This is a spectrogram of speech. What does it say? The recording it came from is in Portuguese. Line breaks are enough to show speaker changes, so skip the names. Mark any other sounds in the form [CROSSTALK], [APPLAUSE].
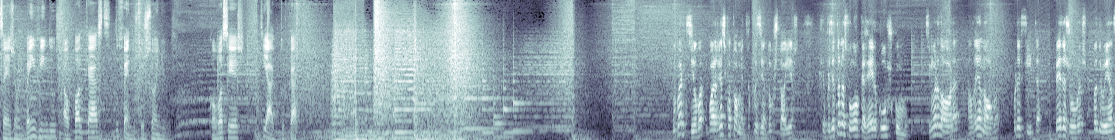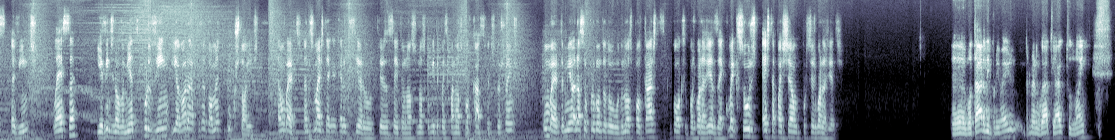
Sejam bem-vindos ao podcast Defende os Seus Sonhos. Com vocês, Tiago Turcato.
Humberto Silva, guarda-redes que atualmente representa o Custóias, representou na sua longa carreira clubes como Senhora da Hora, Aldeia Nova, Porafita, Pé das Obras, Padroense, Avintes, Lessa e Avintes novamente, Porzinho e agora atualmente o Custóias. Humberto, antes de mais quero agradecer o teres aceito o nosso, nosso convite para participar no nosso podcast Defende os Teus Sonhos. Humberto, a, minha, a nossa pergunta do, do nosso podcast, que coloca-se para os guarda-redes, é como é que surge esta paixão por seres guarda-redes?
Uh, boa tarde, em primeiro, em primeiro lugar, Tiago, tudo bem?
